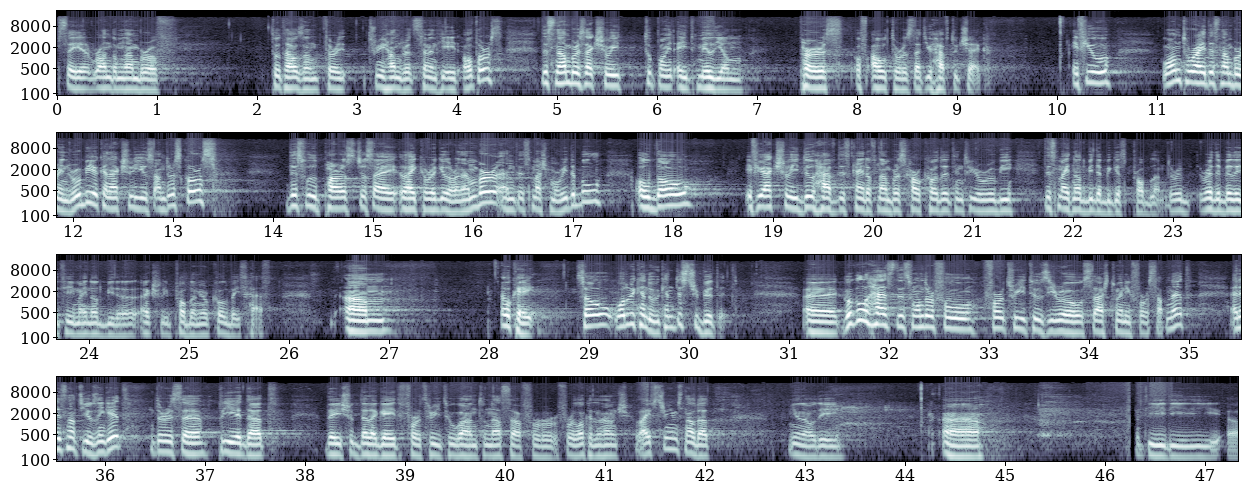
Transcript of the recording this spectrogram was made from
say a random number of 2,378 authors, this number is actually 2.8 million pairs of authors that you have to check. If you want to write this number in Ruby, you can actually use underscores. This will parse just like a regular number, and it's much more readable. Although, if you actually do have this kind of numbers hard-coded into your Ruby, this might not be the biggest problem. The readability might not be the actually problem your code base has. Um, OK, so what we can do, we can distribute it. Uh, Google has this wonderful four three two zero slash twenty four subnet, and it's not using it. There is a plea that they should delegate 4321 to NASA for, for local launch live streams. Now that you know the uh, the, the uh,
